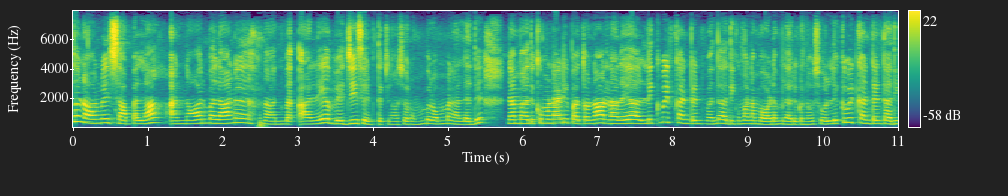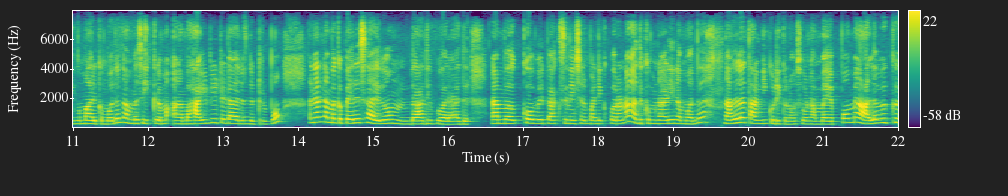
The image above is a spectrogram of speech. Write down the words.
ஸோ நான்வெஜ் சாப்பிட்லாம். அண்ட் நார்மலான நிறைய வெஜ்ஜீஸ் எடுத்துக்கலாம். ஸோ ரொம்ப ரொம்ப நல்லது. நம்ம அதுக்கு முன்னாடி பார்த்தோன்னா நிறையா லிக்விட் கண்டென்ட் வந்து அதிகமாக நம்ம உடம்புல இருக்கணும். ஸோ லிக்விட் கண்டென்ட் அதிகமாக இருக்கும்போது நம்ம சீக்கிரமாக நம்ம ஹைட்ரேட்டடாக இருந்துட்டு இருப்போம். அதனால் நமக்கு பெருசாக எதுவும் பாதிப்பு வராது. நம்ம கோவிட் வேக்சினேஷன் பண்ணிக்க போகிறோன்னா அதுக்கு முன்னாடி நம்ம வந்து நல்லா தண்ணி குடிக்கணும். ஸோ நம்ம எப்போவுமே அளவுக்கு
